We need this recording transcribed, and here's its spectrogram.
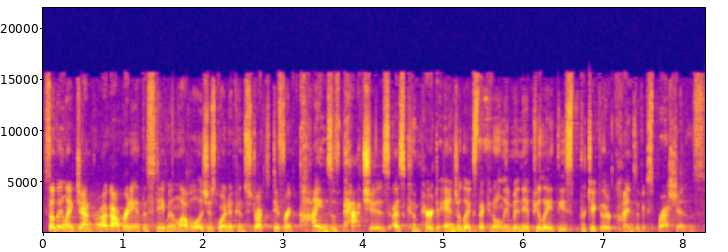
Something like GenProg operating at the statement level is just going to construct different kinds of patches as compared to Angelix that can only manipulate these particular kinds of expressions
